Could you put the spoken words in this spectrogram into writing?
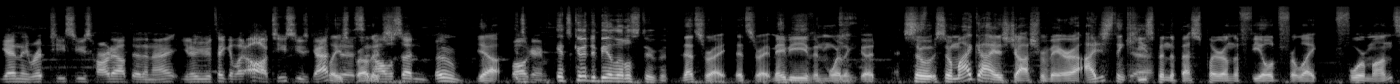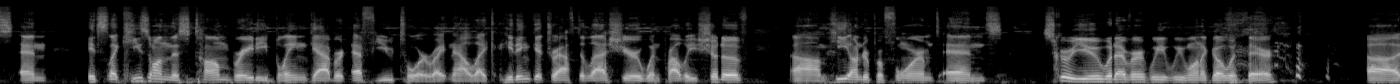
yeah, and they ripped TCU's heart out the other night. You know, you're thinking like, oh, TCU's got Plays this, and all of a sudden, boom, yeah, ball game. It's good to be a little stupid. That's right. That's right. Maybe even more than good. So so my guy is Josh Rivera. I just think he's been the best player on the field for like four months. And it's like he's on this Tom Brady, Blaine Gabbert FU tour right now. Like he didn't get drafted last year when probably he should have. Um, he underperformed and screw you, whatever we, we want to go with there. uh,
